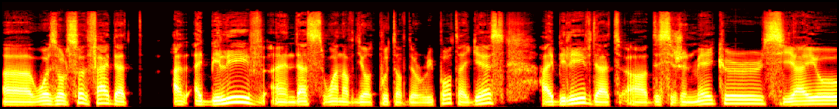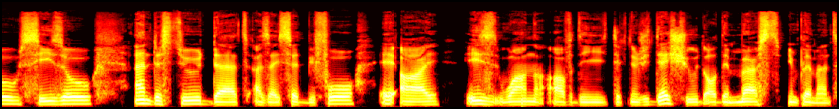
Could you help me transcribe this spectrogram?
was also the fact that I, I, believe, and that's one of the output of the report, I guess, I believe that uh, decision makers, CIO, CISO understood that, as I said before, AI is one of the technology they should or they must implement.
